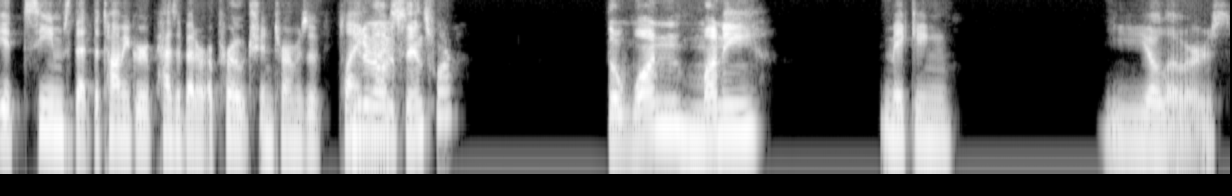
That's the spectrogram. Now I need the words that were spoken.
it seems that the tommy group has a better approach in terms of playing You don't know what it stands for? The one money. making YOLOers,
